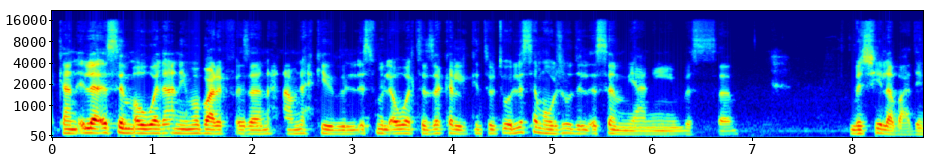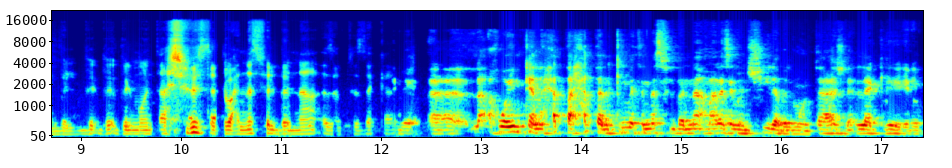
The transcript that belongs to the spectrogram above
كان لها اسم أولاني ما بعرف إذا نحن عم نحكي بالاسم الأول تذكر اللي كنت بتقول لسه موجود الاسم يعني بس بنشيلها بعدين بالمونتاج. بس تبع النسف البناء إذا بتتذكر. آه لا هو يمكن حتى حتى كلمة النسف البناء ما لازم نشيلها بالمونتاج لك ليه يعني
